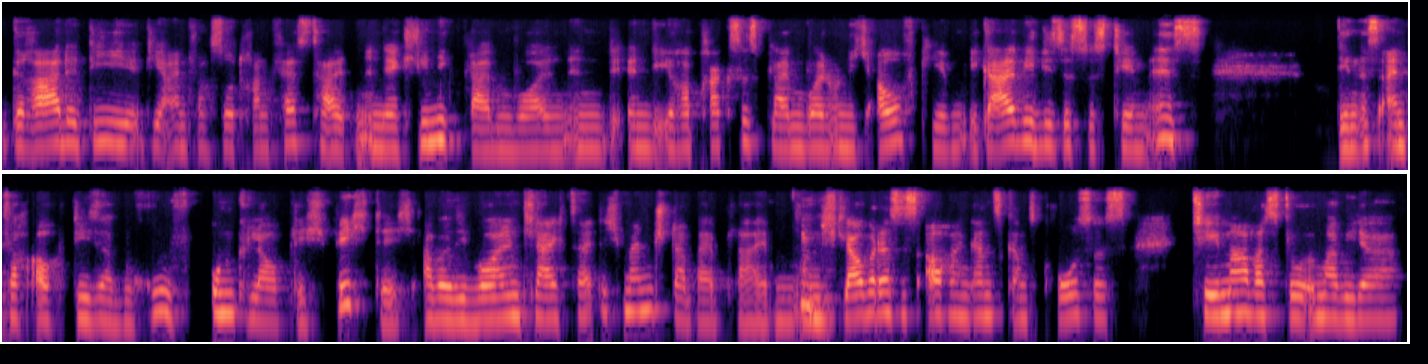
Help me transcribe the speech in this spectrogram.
gerade die, die einfach so dran festhalten, in der Klinik bleiben wollen, in, in ihrer Praxis bleiben wollen und nicht aufgeben, egal wie dieses System ist, denen ist einfach auch dieser Beruf unglaublich wichtig, aber sie wollen gleichzeitig Mensch dabei bleiben. Mhm. Und ich glaube, das ist auch ein ganz, ganz großes Thema, was du immer wieder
